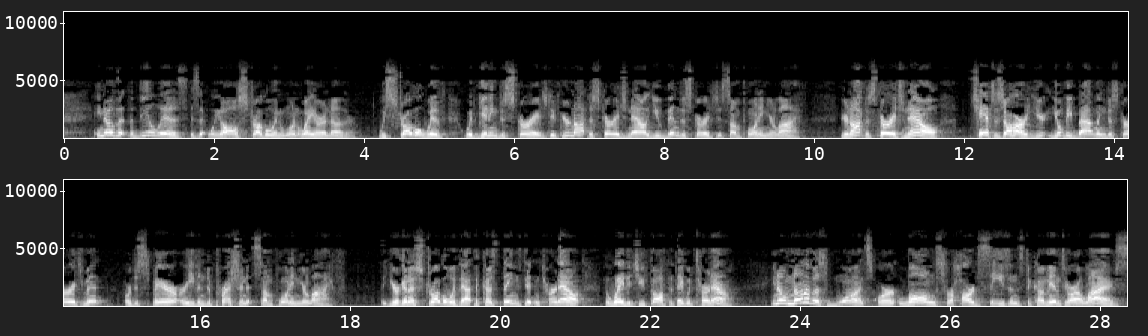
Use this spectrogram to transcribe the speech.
you know that the deal is, is that we all struggle in one way or another. We struggle with, with getting discouraged. If you're not discouraged now, you've been discouraged at some point in your life. If you're not discouraged now, chances are you'll be battling discouragement or despair or even depression at some point in your life. That you're going to struggle with that because things didn't turn out the way that you thought that they would turn out. You know, none of us wants or longs for hard seasons to come into our lives.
